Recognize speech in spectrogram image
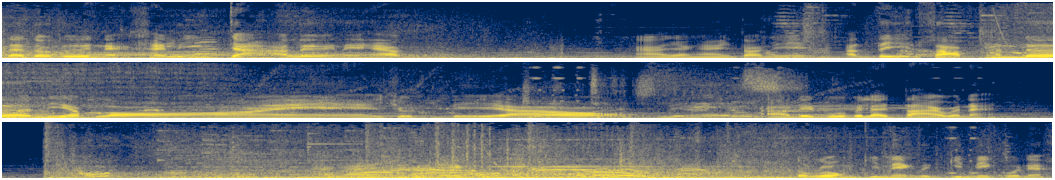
แต่ตัวอื่นเนี่ย แคลรี่จ๋าเลยนะครับ อ่ายังไงตอนนี้อันติสับทันเดอร์เรียบร้อย ชุดเดียวอ้าวเดนบูเป็นไรตายวะเนะยังไงกินเอกตกลงกินเอกหรือกินอีกวะเนี่ย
